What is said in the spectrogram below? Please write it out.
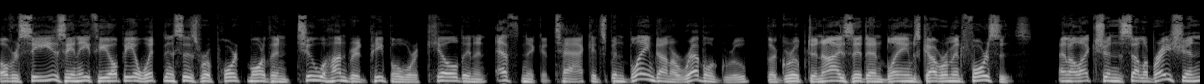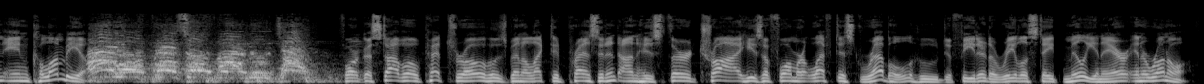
Overseas in Ethiopia, witnesses report more than 200 people were killed in an ethnic attack. It's been blamed on a rebel group. The group denies it and blames government forces. An election celebration in Colombia. For Gustavo Petro, who's been elected president on his third try, he's a former leftist rebel who defeated a real estate millionaire in a runoff.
